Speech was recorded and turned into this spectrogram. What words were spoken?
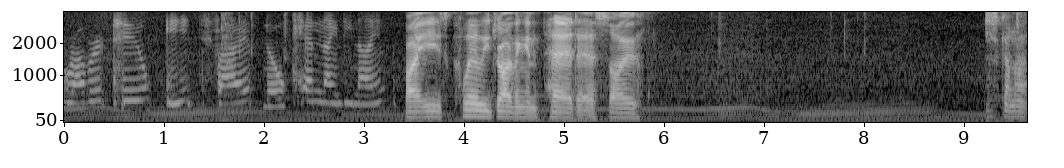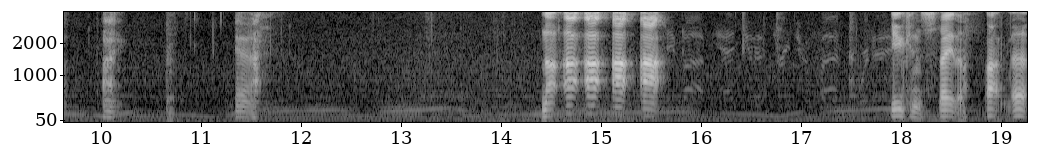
Robert, two, eight, five, no, Ken ninety-nine. Right, he's clearly driving impaired here, so... Just gonna... Yeah. No, ah, ah, ah, ah. You can stay the fuck there.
